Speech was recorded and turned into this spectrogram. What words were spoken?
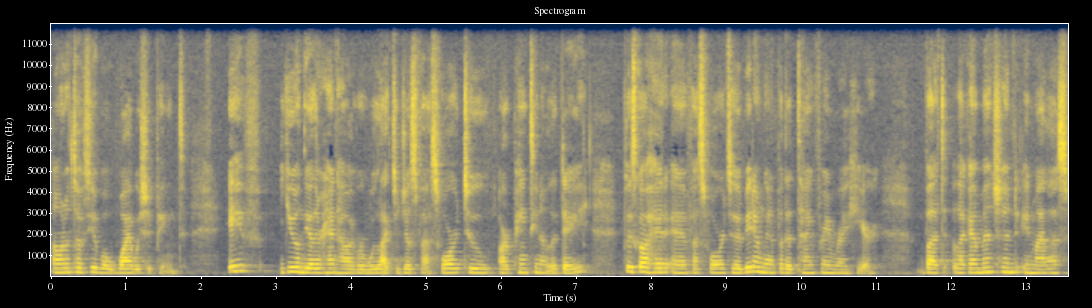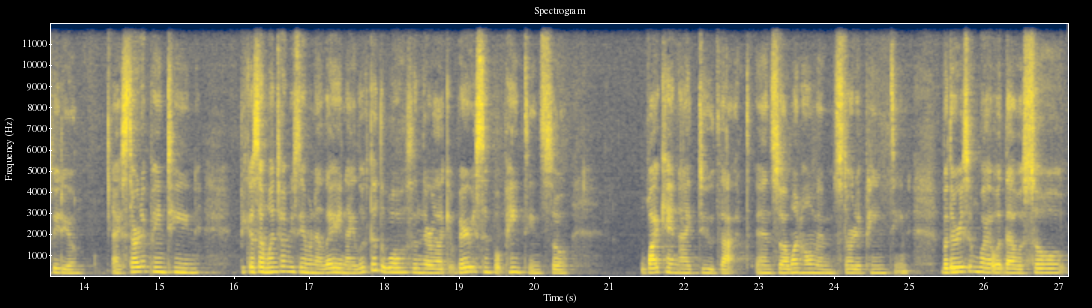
I want to talk to you about why we should paint. If you, on the other hand, however, would like to just fast forward to our painting of the day, please go ahead and fast forward to the video. I'm going to put the time frame right here. But like I mentioned in my last video, I started painting because I went to a museum in LA and I looked at the walls and they're like very simple paintings. So why can't I do that? And so I went home and started painting. But the reason why that was so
